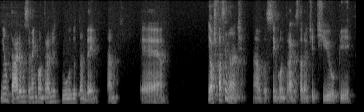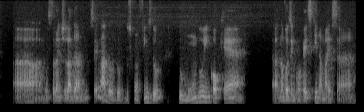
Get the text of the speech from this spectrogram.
Em Ontário você vai encontrar de tudo também, né? É, eu acho fascinante né? você encontrar restaurante etíope, uh, restaurante lá da, sei lá, do, do, dos confins do, do mundo em qualquer ah, não vou dizer em qualquer esquina, mas uh,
